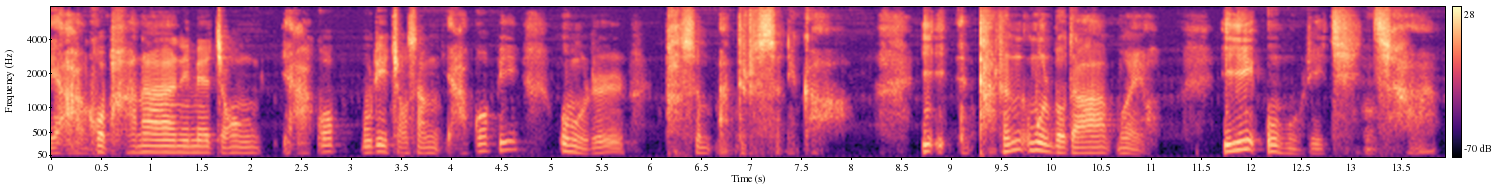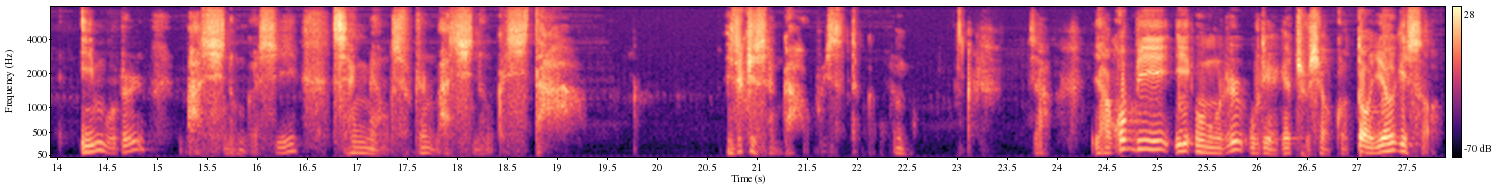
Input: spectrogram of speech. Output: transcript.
야곱 하나님의 종 야곱 우리 조상 야곱이 우물을 파서 만들었으니까 이 다른 우물보다 뭐예요? 이 우물이 진짜 이 물을 마시는 것이 생명수를 마시는 것이다. 이렇게 생각하고 있었던 거예요. 음. 자, 야곱이 이 우물을 우리에게 주셨고 또 여기서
